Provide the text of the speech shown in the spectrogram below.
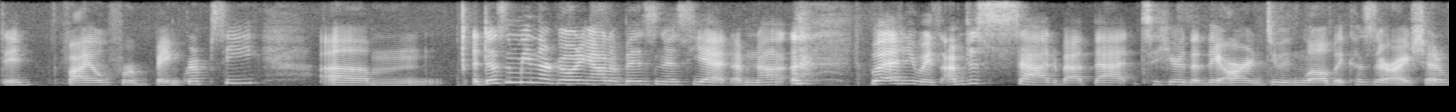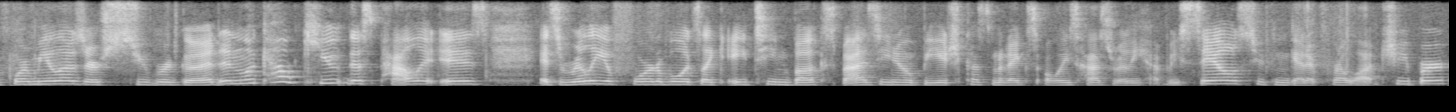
did file for bankruptcy. Um, it doesn't mean they're going out of business yet. I'm not... But anyways, I'm just sad about that to hear that they aren't doing well because their eyeshadow formulas are super good. And look how cute this palette is. It's really affordable. It's like 18 bucks, but as you know, BH Cosmetics always has really heavy sales, so you can get it for a lot cheaper.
